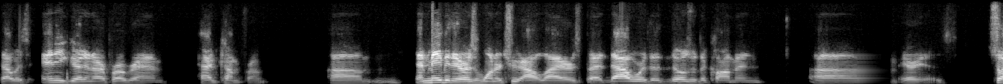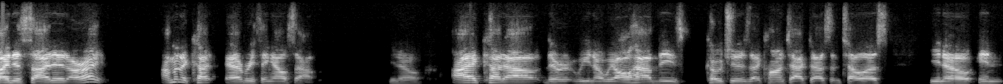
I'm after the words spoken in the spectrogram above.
that was any good in our program had come from. Um, and maybe there was one or two outliers, but that were the those were the common um, areas. So I decided, all right, I'm going to cut everything else out. You know, I cut out there, you know, we all have these coaches that contact us and tell us, you know, in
